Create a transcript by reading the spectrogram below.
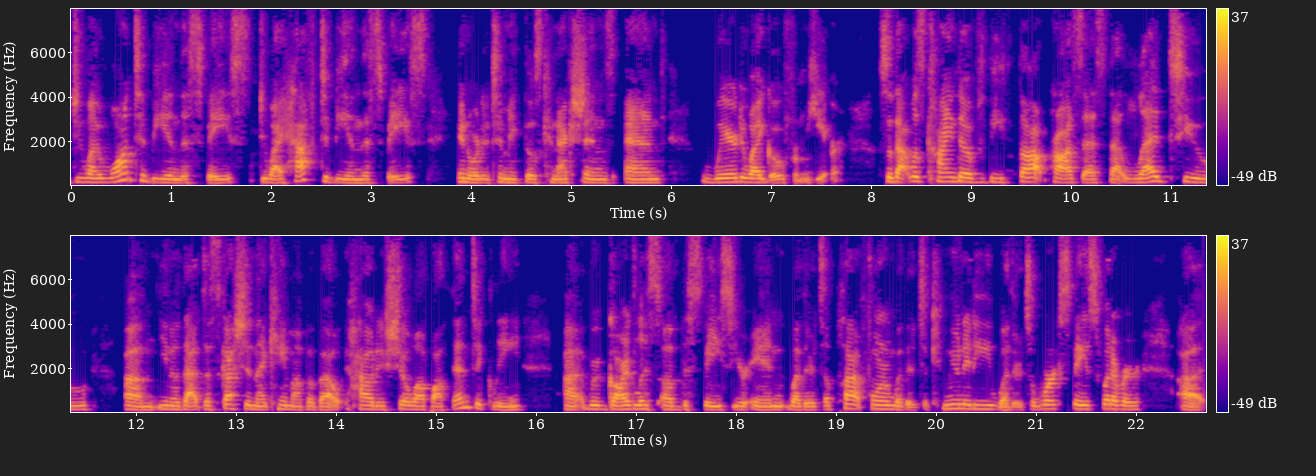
do I want to be in this space? Do I have to be in this space in order to make those connections? And where do I go from here? So that was kind of the thought process that led to, um, you know, that discussion that came up about how to show up authentically uh, regardless of the space you're in, whether it's a platform, whether it's a community, whether it's a workspace, whatever uh,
